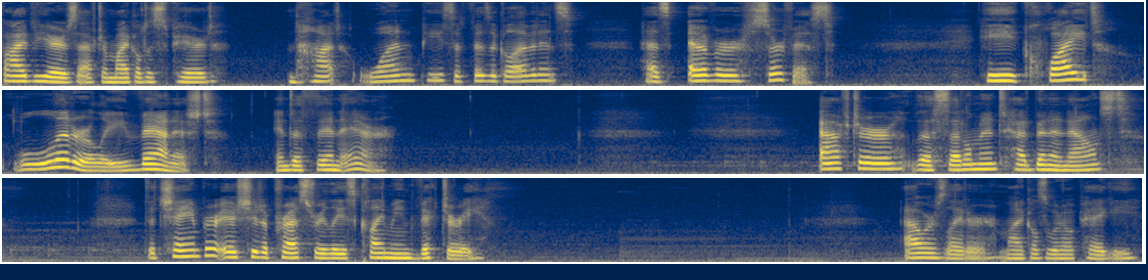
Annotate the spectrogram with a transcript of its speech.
Five years after Michael disappeared, not one piece of physical evidence has ever surfaced. He quite literally vanished into thin air. After the settlement had been announced, the chamber issued a press release claiming victory. Hours later, Michael's widow Peggy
